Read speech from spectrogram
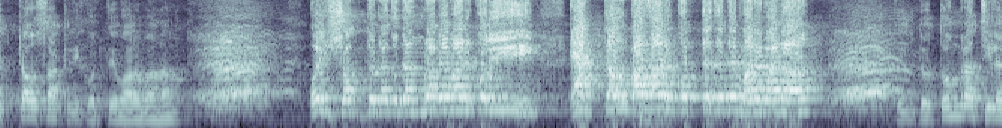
একটাও চাকরি করতে পারবে না। ওই শব্দটা যদি আমরা ব্যবহার করি, একটাও বাজার করতে যেতে পারবে না। কিন্তু তোমরা ছিলে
